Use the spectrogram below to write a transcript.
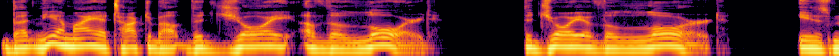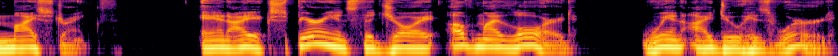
But Nehemiah talked about the joy of the Lord. The joy of the Lord is my strength. And I experience the joy of my Lord when I do his word.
